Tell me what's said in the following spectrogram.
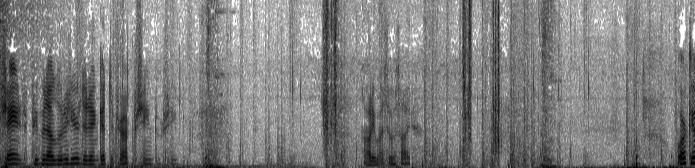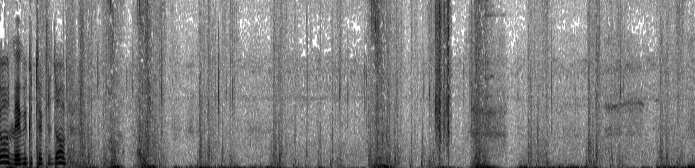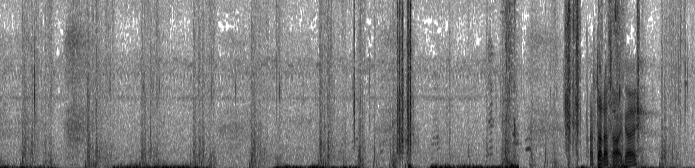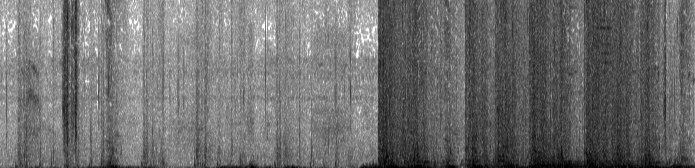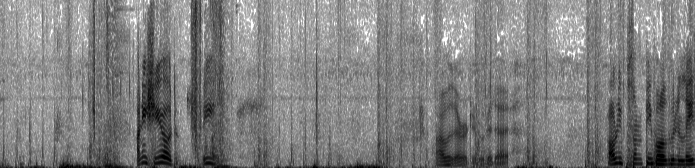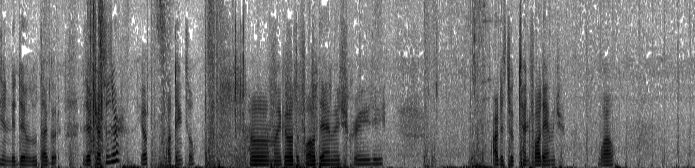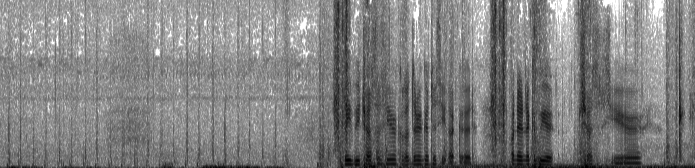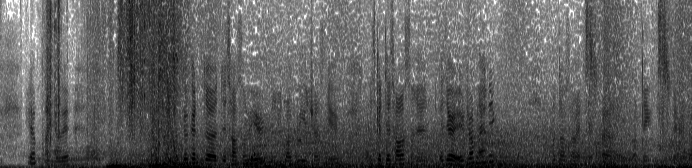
Shamed. People that looted here, didn't get the trap. Shamed, I'm shamed. Somebody went suicide. Four kills, maybe you could take the dub. Thought I saw a guy. I need shield, please. I was already looted that. Probably some people are really lazy and they didn't loot that good. Is there chests there? Yep, I think so. Oh my god, the fall damage, crazy. I just took 10 fall damage. Wow. Please be chests here, because I didn't get to see that good. And then there could be a chest here. Yep, I knew it. Let's go get the, this house over here. There's probably a chest here. Let's get this house and then, is there an airdrop landing? I thought so. Uh, I think there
